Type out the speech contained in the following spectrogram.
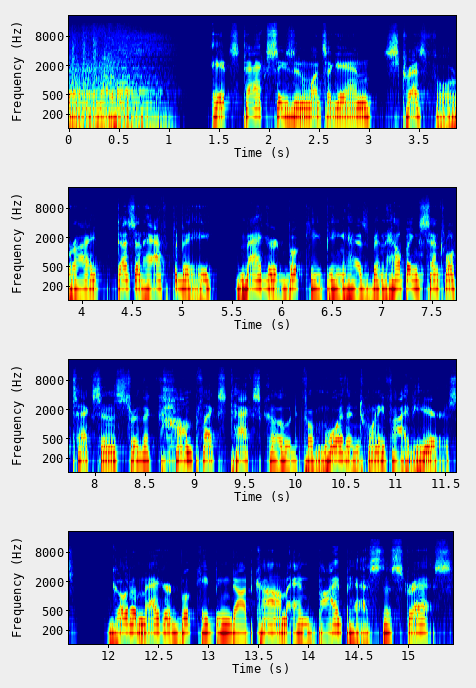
It's tax season once again. Stressful, right? Doesn't have to be. Maggard Bookkeeping has been helping Central Texans through the complex tax code for more than 25 years. Go to maggardbookkeeping.com and bypass the stress.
